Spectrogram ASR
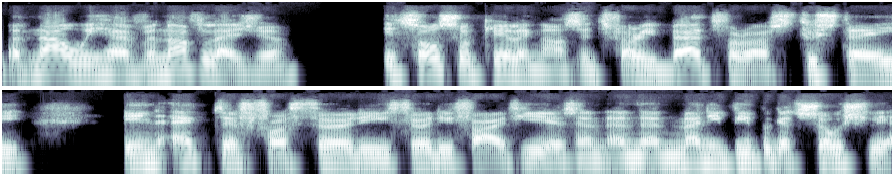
But now we have enough leisure it's also killing us. It's very bad for us to stay inactive for 30, 35 years. And, and then many people get socially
